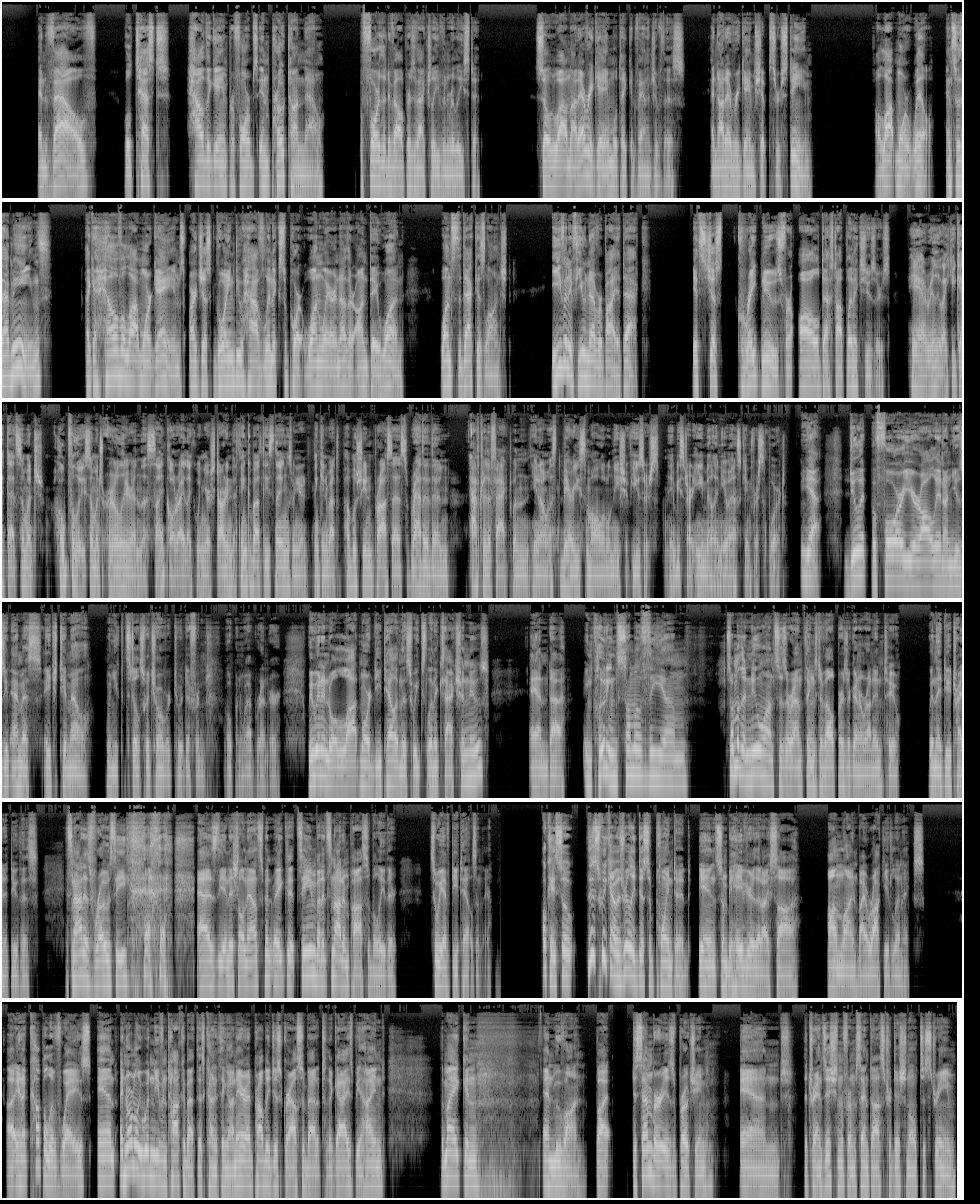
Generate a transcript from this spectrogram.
And Valve will test how the game performs in Proton now before the developers have actually even released it. So while not every game will take advantage of this, and not every game ships through Steam, a lot more will. And so that means like a hell of a lot more games are just going to have Linux support one way or another on day one once the deck is launched, even if you never buy a deck. It's just great news for all desktop Linux users. Yeah, really. Like you get that so much, hopefully, so much earlier in the cycle, right? Like when you're starting to think about these things, when you're thinking about the publishing process, rather than after the fact when, you know, a very small little niche of users maybe start emailing you asking for support. Yeah, do it before you're all in on using MS HTML when you could still switch over to a different open web renderer. We went into a lot more detail in this week's Linux Action News, and uh, including some of the um, some of the nuances around things developers are going to run into when they do try to do this. It's not as rosy as the initial announcement makes it seem, but it's not impossible either. So we have details in there. Okay, so this week I was really disappointed in some behavior that I saw online by Rocky Linux uh, in a couple of ways. And I normally wouldn't even talk about this kind of thing on air. I'd probably just grouse about it to the guys behind the mic and and move on. But December is approaching, and the transition from CentOS traditional to Stream,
